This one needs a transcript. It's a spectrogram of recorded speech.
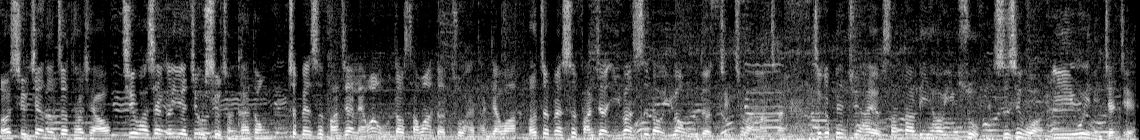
而修建的这条桥计划下个月就修成开通。这边是房价两万五到三万的珠海唐家湾，而这边是房价一万四到一万五的锦绣海湾城。这个片区还有三大利好因素，私信我一一为你讲解。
